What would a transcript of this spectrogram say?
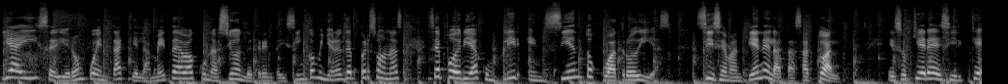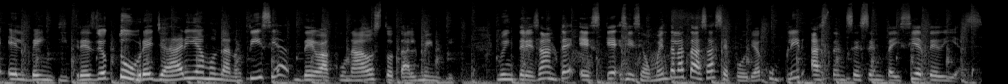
y ahí se dieron cuenta que la meta de vacunación de 35 millones de personas se podría cumplir en 104 días, si se mantiene la tasa actual. Eso quiere decir que el 23 de octubre ya daríamos la noticia de vacunados totalmente. Lo interesante es que si se aumenta la tasa se podría cumplir hasta en 67 días.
